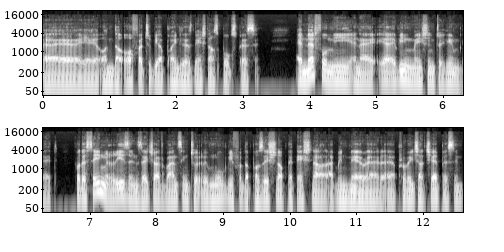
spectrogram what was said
uh, on the offer to be appointed as national spokesperson. And that for me, and I, even mentioned to him that for the same reasons that you're advancing to remove me from the position of the national, I mean, uh, uh, provincial chairperson,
